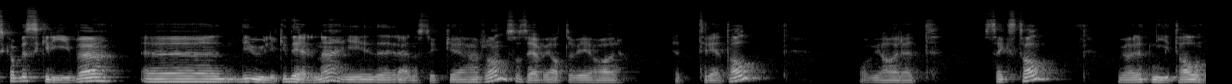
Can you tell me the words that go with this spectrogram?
skal beskrive eh, de ulike delene i det regnestykket her sånn, så ser vi at vi har et tretall, og vi har et sekstall, og vi har et nitall.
